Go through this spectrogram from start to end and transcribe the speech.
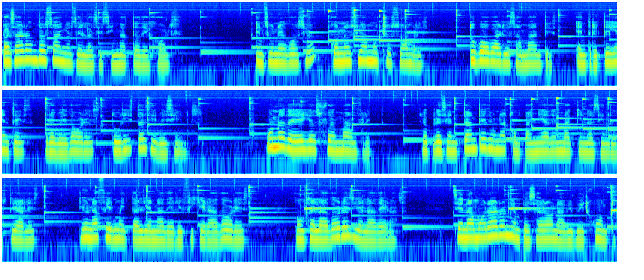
Pasaron dos años del asesinato de Holmes. En su negocio conoció a muchos hombres, tuvo varios amantes, entre clientes, proveedores, turistas y vecinos. Uno de ellos fue Manfred, representante de una compañía de máquinas industriales de una firma italiana de refrigeradores, congeladores y heladeras. Se enamoraron y empezaron a vivir juntos.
